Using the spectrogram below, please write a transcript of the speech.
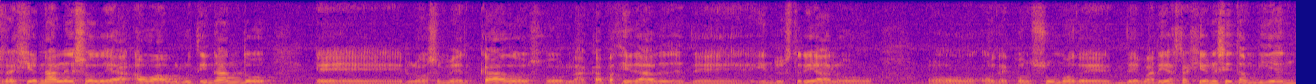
regionales o, de, o aglutinando los mercados o la capacidad de, industrial o, o, de consumo de, varias regiones y también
